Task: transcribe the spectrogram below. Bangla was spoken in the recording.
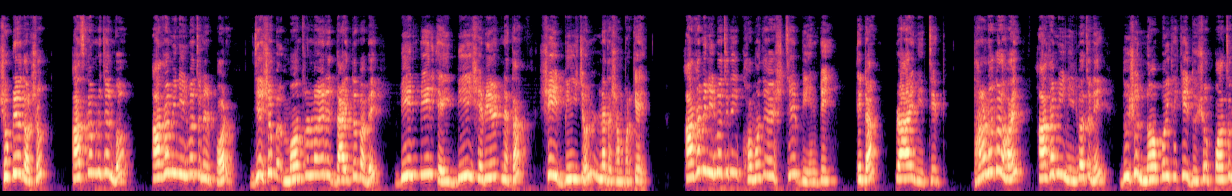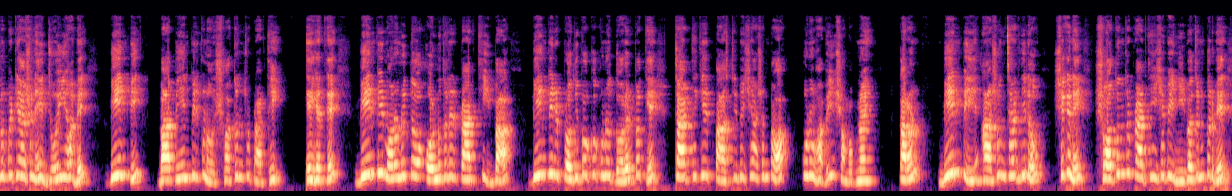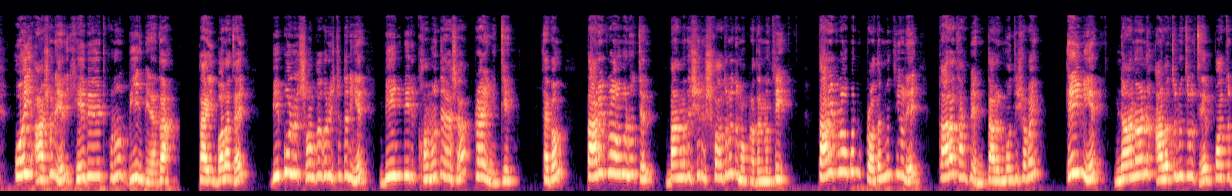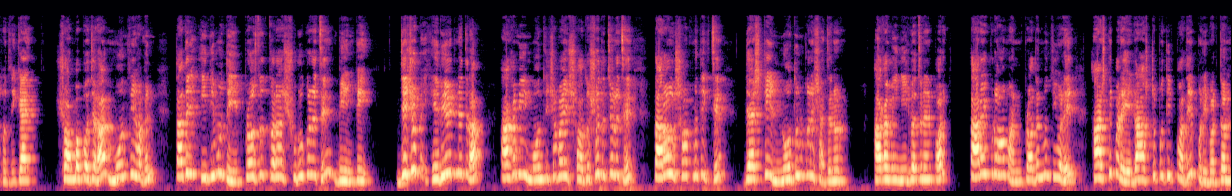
সুপ্রিয় দর্শক, আজকে আমরা জানব আগামী নির্বাচনের পর যেসব মন্ত্রণালয়ের দায়িত্ব পাবে বিএনপির এই বিশ হেভিওয়েট নেতা, সেই বিশ জন নেতা সম্পর্কে। আগামী নির্বাচনে ক্ষমতায় আসছে বিএনপি, এটা প্রায় নিশ্চিত। ধারণা করা হয়, আগামী নির্বাচনে দুশো নব্বই থেকে দুশো পঁচানব্বইটি আসনে জয়ী হবে বিএনপি বা বিএনপির কোনো স্বতন্ত্র প্রার্থী। এক্ষেত্রে বিএনপি মনোনীত অন্য দলের প্রার্থী বা বিএনপির প্রতিপক্ষ কোনো দলের পক্ষে চার থেকে পাঁচটির বেশি আসন পাওয়া কোনোভাবেই সম্ভব নয়। কারণ বিএনপি আসন ছাড় দিলেও সেখানে স্বতন্ত্র প্রার্থী হিসেবে নির্বাচন করবে ওই আসনের হেভিওয়েট কোনো বিএনপি নেতা। তাই বলা যায়, বিপুল সংখ্যাগরিষ্ঠতা নিয়ে বিএনপির ক্ষমতায় আসা প্রায় নিশ্চিত। এবং তারেক রহমান হচ্ছেন বাংলাদেশের সতেরোতম প্রধানমন্ত্রী। তারেক রহমান প্রধানমন্ত্রী হলে কারা থাকবেন তার মন্ত্রিসভায়? এই নিয়ে নানান আলোচনা চলছে পত্রপত্রিকায়। সম্ভাব্য যারা মন্ত্রী হবেন, তাদের ইতিমধ্যেই প্রস্তুত করা শুরু করেছে বিএনপি। যেসব হেভিওয়েট নেতারা আগামী মন্ত্রিসভায় সদস্য হতে চলেছে, তারাও স্বপ্ন দেখছে দেশকে নতুন করে সাজানোর। আগামী নির্বাচনের পর তারেক রহমান প্রধানমন্ত্রী হলে আসতে পারে রাষ্ট্রপতির পদে পরিবর্তন।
